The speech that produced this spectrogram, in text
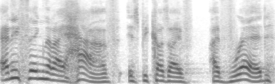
Anything that I have is because I've, I've read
